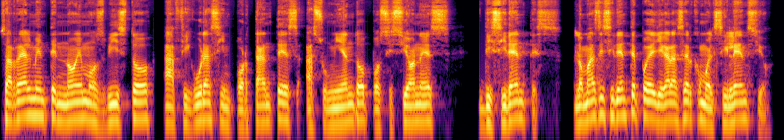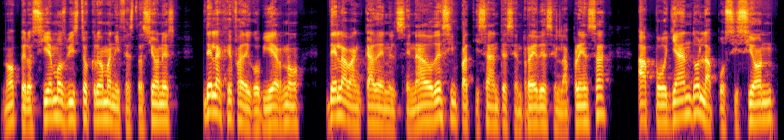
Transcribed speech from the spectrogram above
O sea, realmente no hemos visto a figuras importantes asumiendo posiciones disidentes. Lo más disidente puede llegar a ser como el silencio, ¿no? Pero sí hemos visto, creo, manifestaciones de la jefa de gobierno, de la bancada en el Senado, de simpatizantes en redes, en la prensa, apoyando la posición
